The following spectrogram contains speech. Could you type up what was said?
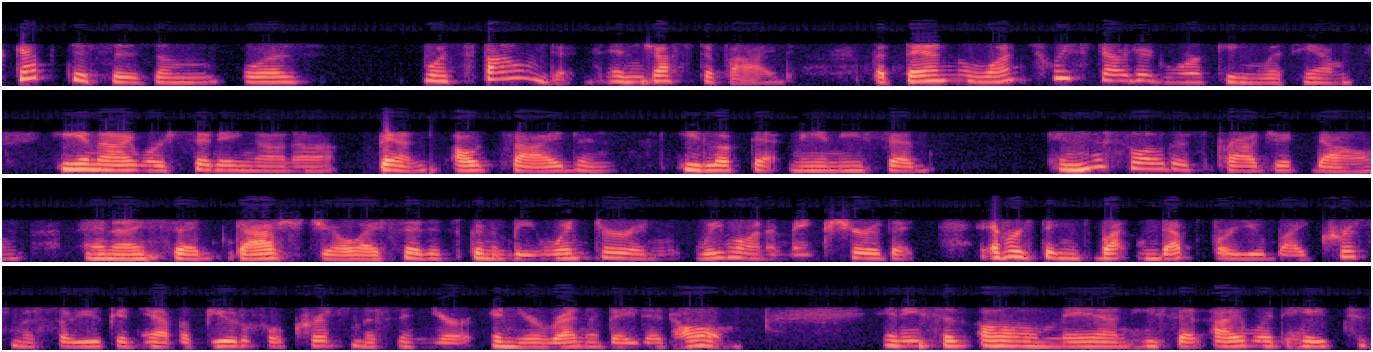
skepticism was, was founded and justified. But then once we started working with him, he and I were sitting on a bench outside and he looked at me and he said, Can you slow this project down? And I said, Gosh, Joe, I said, it's going to be winter and we want to make sure that everything's buttoned up for you by Christmas so you can have a beautiful Christmas in your in your renovated home. And he said, Oh man, he said, I would hate to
